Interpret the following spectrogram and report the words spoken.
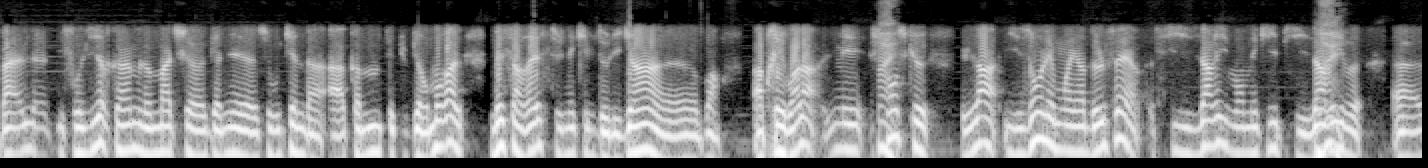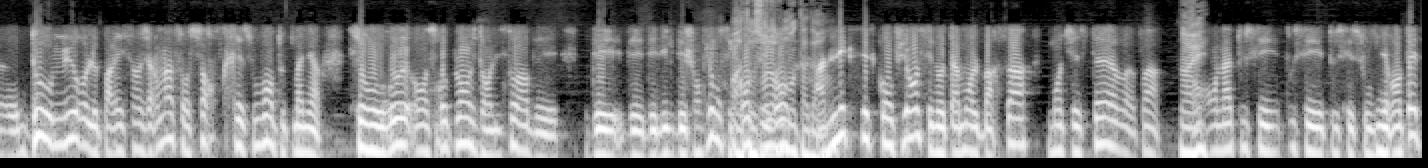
Bah, le- il faut le dire quand même, le match euh, gagné euh, ce week-end a, a quand même fait du bien au moral. Mais ça reste une équipe de Ligue 1. euh, bon, après voilà, mais je Ouais. pense que là, ils ont les moyens de le faire. S'ils arrivent en équipe, s'ils arrivent euh, dos au mur, le Paris Saint-Germain s'en sort très souvent de toute manière. Si on, re- on se replonge dans l'histoire des, des, des, des Ligues des Champions, c'est Oh, quand ils ont un excès de confiance, et notamment le Barça, Manchester, enfin, Ouais. on a tous ces, tous, ces, tous ces souvenirs en tête.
